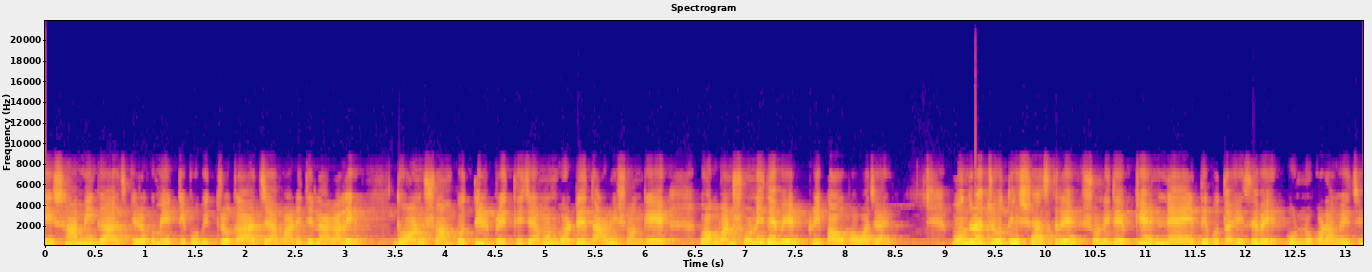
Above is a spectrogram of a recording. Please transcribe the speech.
এই স্বামী গাছ এরকমই একটি পবিত্র গাছ যা বাড়িতে লাগালে ধন সম্পত্তির বৃদ্ধি যেমন ঘটে, তারই সঙ্গে ভগবান শনিদেবের কৃপাও পাওয়া যায়। বন্ধুরা, জ্যোতিষশাস্ত্রে শনিদেবকে ন্যায়ের দেবতা হিসেবে গণ্য করা হয়েছে।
